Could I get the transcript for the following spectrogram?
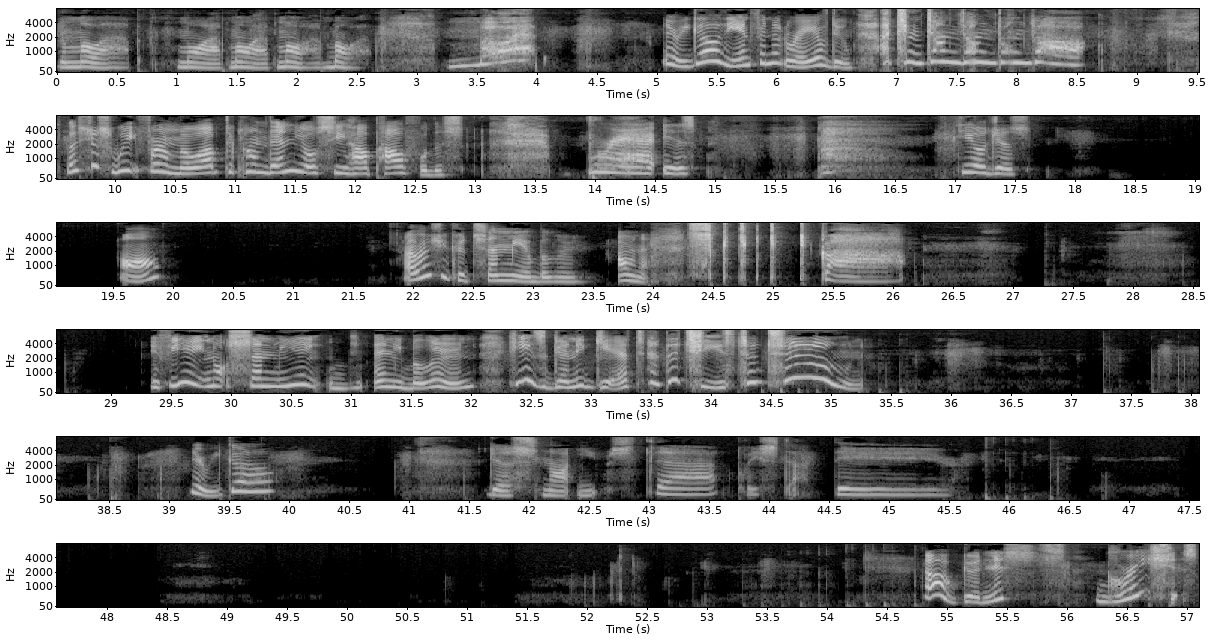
The Moab, Moab, Moab, Moab, Moab, Moab. There we go, the infinite ray of doom. Let's just wait for a Moab to come, then you'll see how powerful this brat is. He'll just. Aw. I wish you could send me a balloon. Oh no. Ah. If he ain't not send me any balloon, he's gonna get the cheese to tune. There we go. Just not use that. Place that there. Oh, goodness gracious.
